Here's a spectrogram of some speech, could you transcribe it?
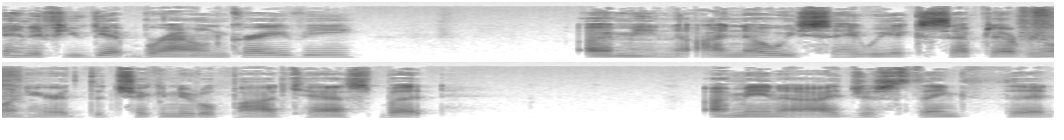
And if you get brown gravy, I mean, I know we say we accept everyone here at the Chicken Noodle Podcast, but I mean, I just think that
